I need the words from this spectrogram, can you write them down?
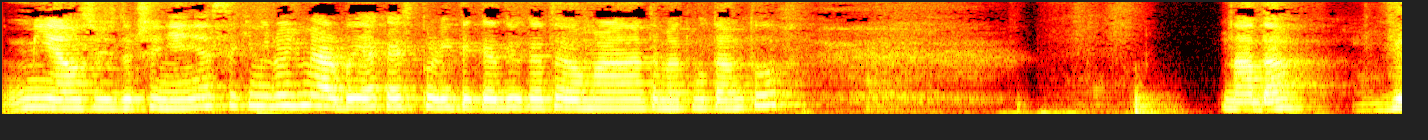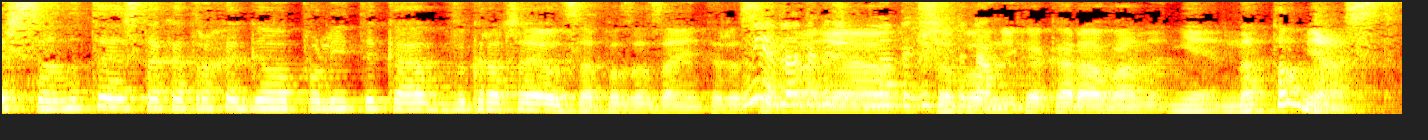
miał coś do czynienia z takimi ludźmi? Albo jaka jest polityka Duke'a Teomala na temat mutantów? Nada. Wiesz co, no to jest taka trochę geopolityka wykraczająca poza Nie, zainteresowania dlatego się- dlatego się przewodnika karawan. Nie, natomiast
